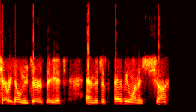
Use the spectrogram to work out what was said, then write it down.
Cherry Hill, New Jersey. It's, and they're just everyone is just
